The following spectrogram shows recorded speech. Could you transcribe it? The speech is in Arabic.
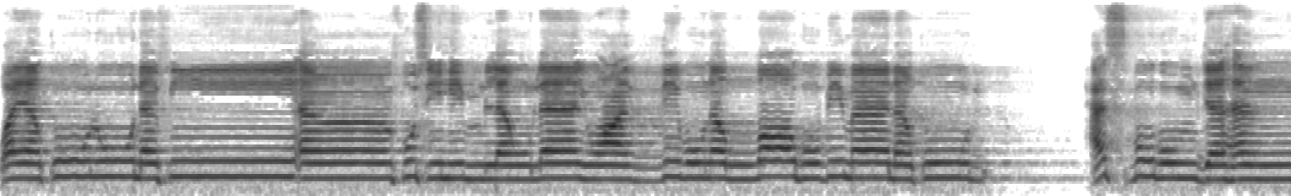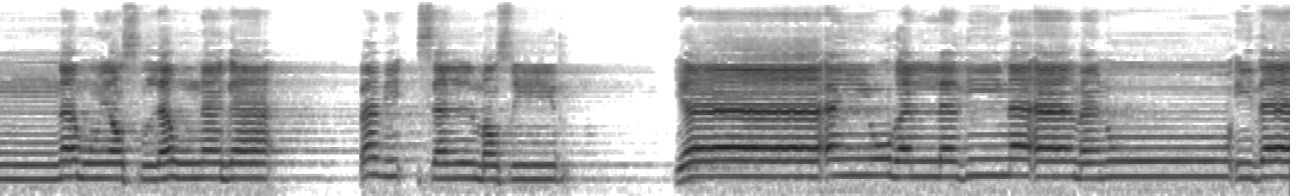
وَيَقُولُونَ فِي أَنفُسِهِمْ لَوْلَا يُعَذِّبُنَا اللَّهُ بِمَا نَقُولُ حَسْبُهُمْ جَهَنَّمُ يَصْلَوْنَهَا فَبِئْسَ الْمَصِيرُ. يَا أَيُّهَا الَّذِينَ آمَنُوا إِذَا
